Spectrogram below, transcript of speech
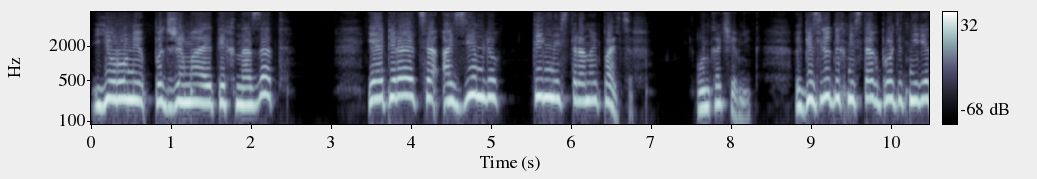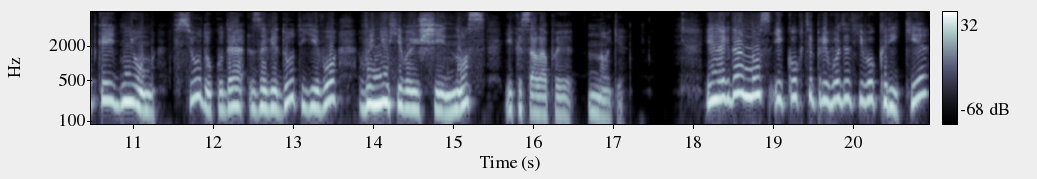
Юруми поджимает их назад и опирается о землю тыльной стороной пальцев. Он кочевник. В безлюдных местах бродит нередко и днем, всюду, куда заведут его вынюхивающий нос и косолапые ноги. Иногда нос и когти приводят его к реке,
